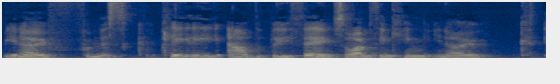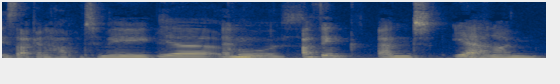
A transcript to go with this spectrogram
you know, from this completely out of the blue thing. So I'm thinking, you know, is that going to happen to me? yeah of and course I think, and yeah, and I'm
